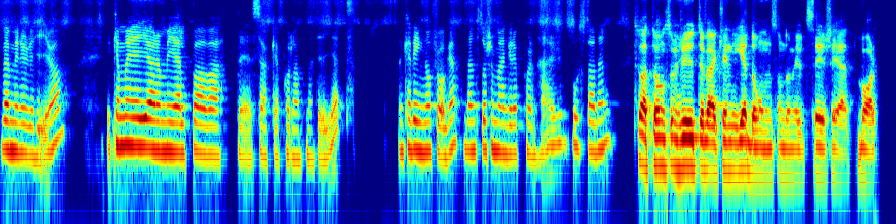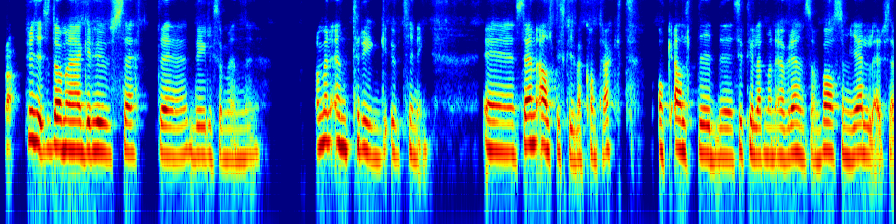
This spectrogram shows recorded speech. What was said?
vem är det du hyr av. Det kan man göra med hjälp av att eh, söka på Lantmäteriet. Man kan ringa och fråga vem står som ägare på den här bostaden. Så att de som hyr ut det verkligen är de som de utser sig att vara? Precis, de äger huset. Eh, det är liksom en, ja, men en trygg uthyrning. Eh, sen alltid skriva kontrakt och alltid eh, se till att man är överens om vad som gäller. Så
